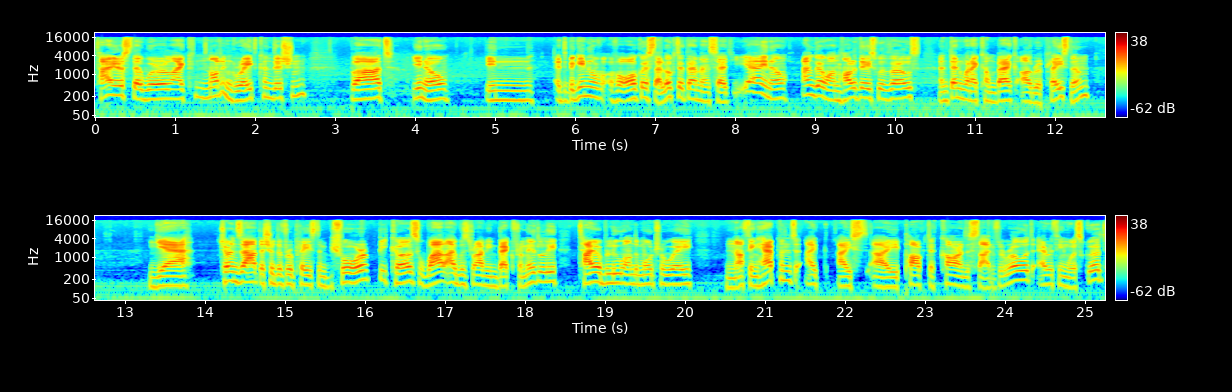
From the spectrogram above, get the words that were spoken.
tires that were like not in great condition, but you know, in at the beginning of, of, August, I looked at them and said, yeah, you know, I'm going on holidays with those, and then when I come back, I'll replace them. Yeah, turns out I should have replaced them before because while I was driving back from Italy, tire blew on the motorway. Nothing happened. I, I, I parked the car on the side of the road. Everything was good,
